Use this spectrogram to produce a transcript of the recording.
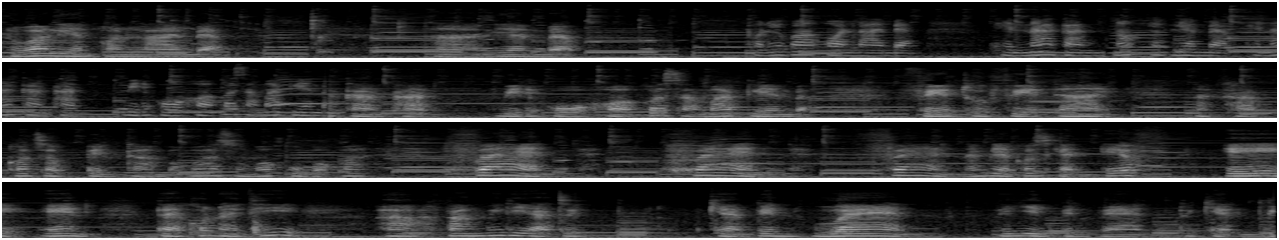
หรือว่าเรียนออนไลน์แบบ อ่าเรียนแบบเขาเรียกว่าออนไลน์แบบเห็นหน้ากันเนาะเรียนแบบเห็นหน้ากันผ่านวิดีโอคอลก็สามารถเรียนแบบการผ่านวิดีโอคอลก็สามารถเรียนแบบ face to face ได้นะครับ ก็จะเป็นการบอกว่าสมมติว่าครูบอกว่า fan fan fan นักเรียนก็สแกน F A N แต่คนไหนที่อ่าฟังไม่ดีอาจจะเขียนเป็น van ได้ยินเป็น van ถ้าเขียน V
